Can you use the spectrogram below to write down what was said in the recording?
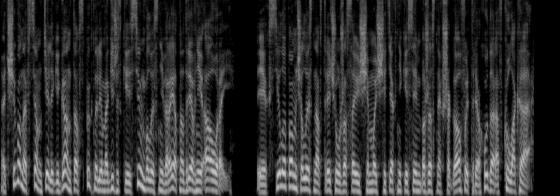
отчего на всем теле гиганта вспыхнули магические символы с невероятно древней аурой. Их сила помчалась навстречу ужасающей мощи техники семь божественных шагов и трех ударов кулака.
